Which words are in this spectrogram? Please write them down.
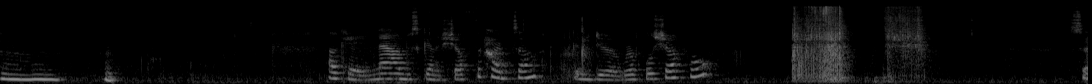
Mm -hmm. Okay, now I'm just gonna shuffle the cards some. I'm gonna do a riffle shuffle. So,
